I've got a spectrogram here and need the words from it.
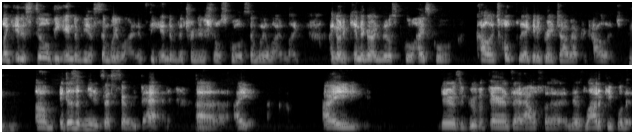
like it is still the end of the assembly line. It's the end of the traditional school assembly line. Like I go to kindergarten, middle school, high school, college. Hopefully, I get a great job after college. Mm-hmm. Um, it doesn't mean it's necessarily bad. Uh, I, I, there's a group of parents at Alpha, and there's a lot of people that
